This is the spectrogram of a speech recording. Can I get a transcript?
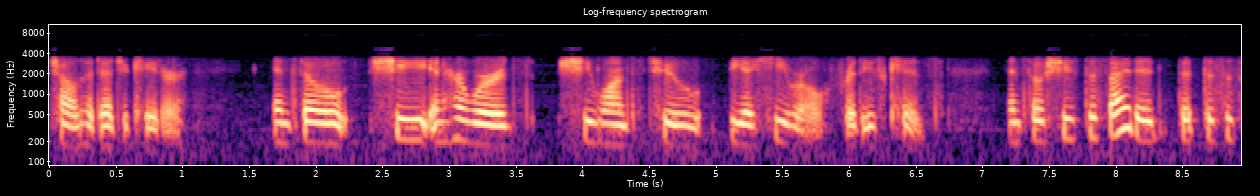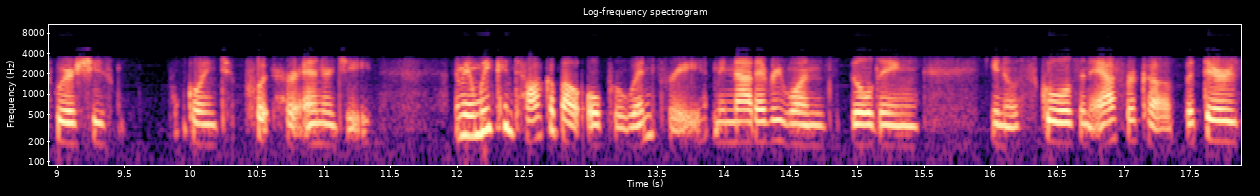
childhood educator. And so she, in her words, she wants to be a hero for these kids. And so she's decided that this is where she's going to put her energy. I mean, we can talk about Oprah Winfrey. I mean, not everyone's building, you know, schools in Africa, but there's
